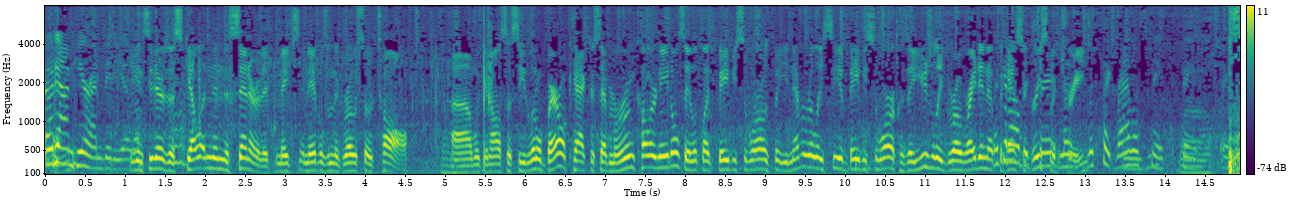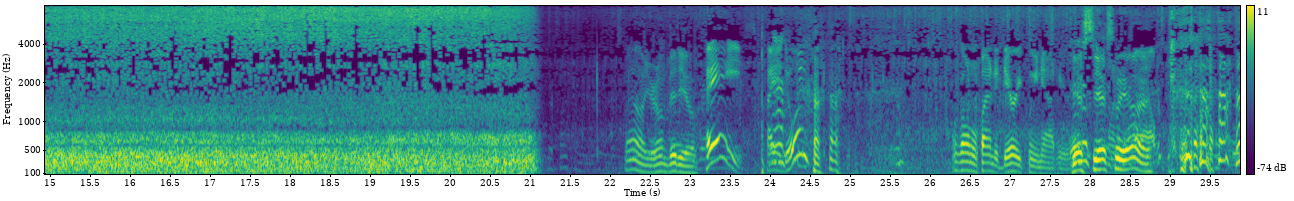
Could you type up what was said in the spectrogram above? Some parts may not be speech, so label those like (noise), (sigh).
Go down here on video. You can see there's a skeleton in the center that makes enables them to grow so tall. Uh, we can also see little barrel cactus have maroon color needles. They look like baby saguaros, but you never really see a baby saguaro because they usually grow right in up Look at all against a the greasewood tree. tree. Looks like rattlesnake things. Right. Well, you're on video. Hey, how you doing? (laughs) We're going to find a Dairy Queen out here. Yes, yes, we are. (laughs)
